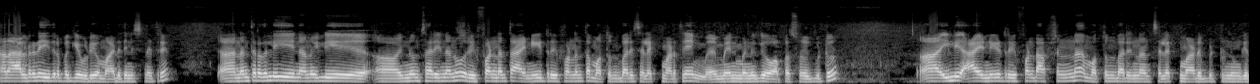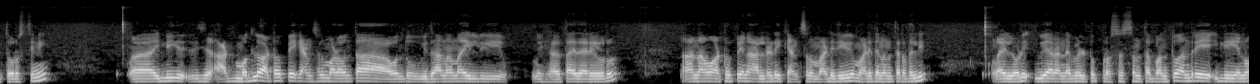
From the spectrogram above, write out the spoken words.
ನಾನು ಆಲ್ರೆಡಿ ಇದ್ರ ಬಗ್ಗೆ ವಿಡಿಯೋ ಮಾಡಿದ್ದೀನಿ ಸ್ನೇಹಿತರೆ. ನಂತರದಲ್ಲಿ ನಾನು ಇಲ್ಲಿ ಇನ್ನೊಂದು ಸಾರಿ ನಾನು ರಿಫಂಡ್ ಅಂತ ಐ ನೀಡ್ ರಿಫಂಡ್ ಅಂತ ಮತ್ತೊಂದು ಬಾರಿ ಸೆಲೆಕ್ಟ್ ಮಾಡ್ತೀನಿ. ಮೇನ್ ಮೆನುಗೆ ವಾಪಸ್ ಹೋಗಿಬಿಟ್ಟು. ಇಲ್ಲಿ ಐ ನೀಡ್ ರಿಫಂಡ್ ಆಪ್ಷನ್ನ ಮತ್ತೊಂದು ಬಾರಿ ನಾನು ಸೆಲೆಕ್ಟ್ ಮಾಡಿಬಿಟ್ಟು ನಿಮಗೆ ತೋರಿಸ್ತೀನಿ. ಇಲ್ಲಿ ಮೊದಲು ಆಟೋಪೇ ಕ್ಯಾನ್ಸಲ್ ಮಾಡುವಂಥ ಒಂದು ವಿಧಾನನ ಇಲ್ಲಿ ಹೇಳ್ತಾ ಇದ್ದಾರೆ ಇವರು. ನಾವು ಆಟೋಪೇನ ಆಲ್ರೆಡಿ ಕ್ಯಾನ್ಸಲ್ ಮಾಡಿದ್ದೀವಿ ಮಾಡಿದ ನಂತರದಲ್ಲಿ ಇಲ್ಲಿ ನೋಡಿ we are unable to process ಅಂತ ಬಂತು. ಅಂದರೆ ಇಲ್ಲಿ ಏನೋ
